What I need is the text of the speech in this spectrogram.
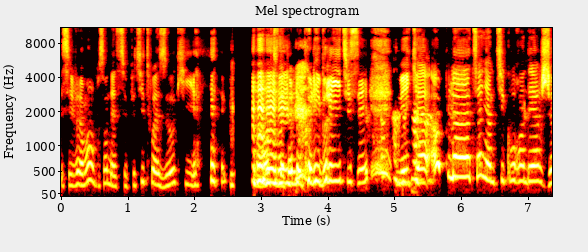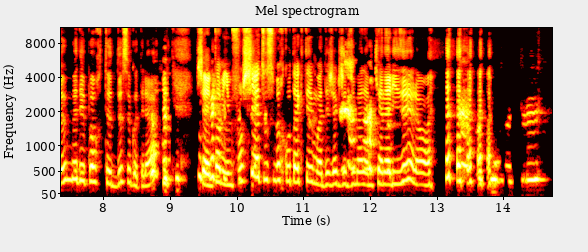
C'est vraiment l'impression d'être ce petit oiseau qui, s'appelle le colibri, tu sais, mais qui a, hop là, tiens, il y a un petit courant d'air, je me déporte de ce côté-là. Je sais mais ils me font chier à tous me recontacter, moi, déjà que j'ai du mal à me canaliser, alors.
